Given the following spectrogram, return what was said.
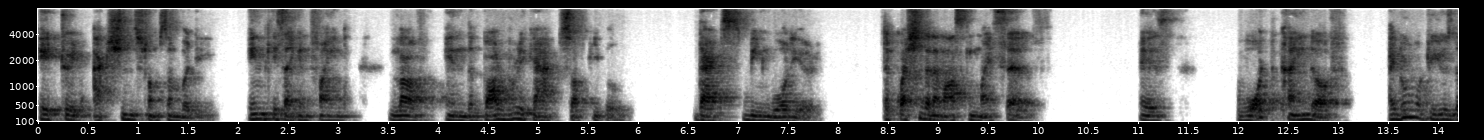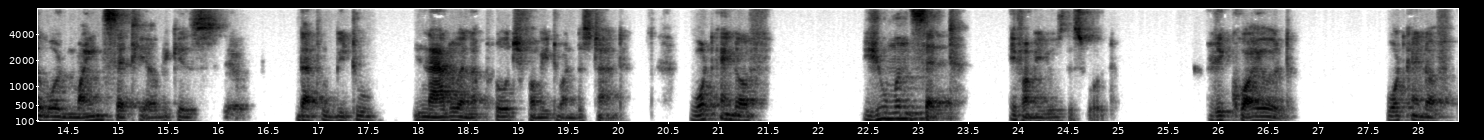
hatred actions from somebody, in case I can find love in the barbaric acts of people, that's being warrior. The question that I'm asking myself is what kind of, I don't want to use the word mindset here because yeah. that would be too narrow an approach for me to understand what kind of human set, if I may use this word, required, what kind of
